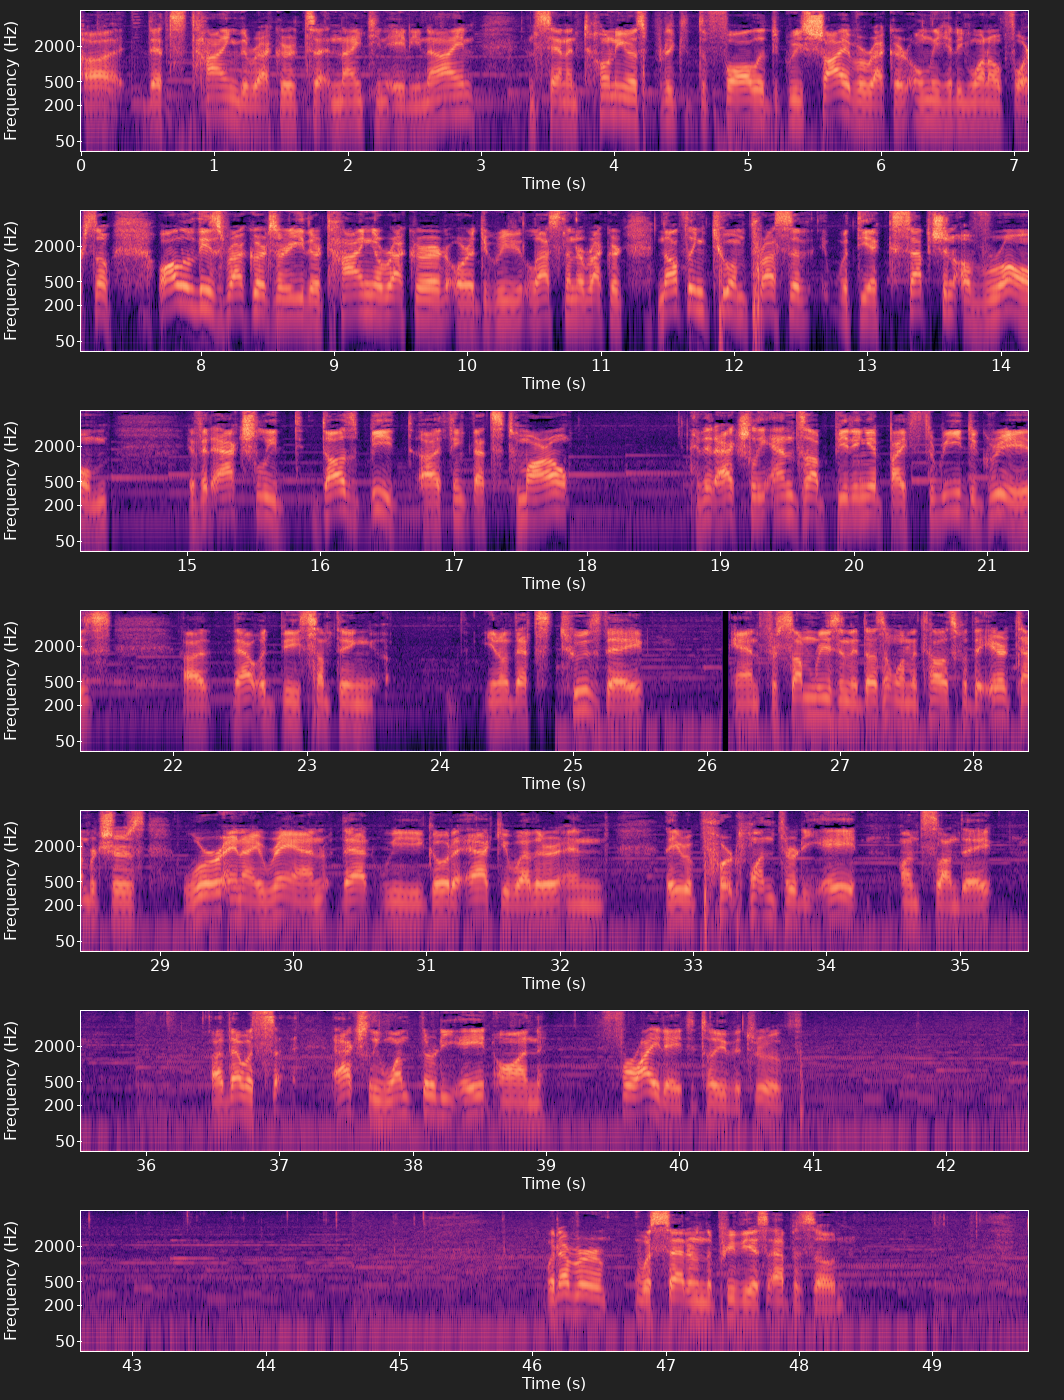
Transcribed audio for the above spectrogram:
uh, that's tying the record set in 1989. And San Antonio is predicted to fall a degree shy of a record, only hitting 104. So all of these records are either tying a record or a degree less than a record. Nothing too impressive, with the exception of Rome. If it actually does beat, I think that's tomorrow. If it actually ends up beating it by three degrees, uh, that would be something. You know, that's Tuesday and for some reason it doesn't want to tell us what the air temperatures were in Iran, that we go to AccuWeather and they report 138 on Sunday. Uh, that was actually 138 on Friday, to tell you the truth. Whatever was said in the previous episode,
